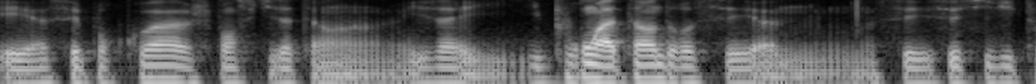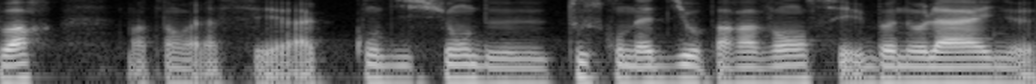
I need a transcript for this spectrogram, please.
Et euh, c'est pourquoi je pense qu'ils ils, pourront atteindre ces, six victoires. Maintenant, voilà, c'est à condition de tout ce qu'on a dit auparavant, c'est bonne O-line,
